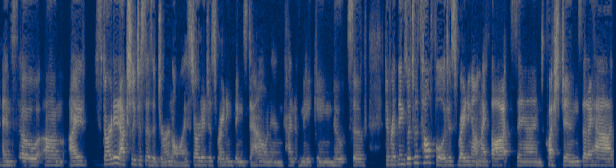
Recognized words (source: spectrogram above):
Mm-hmm. And so um, I started actually just as a journal. I started just writing things down and kind of making notes of different things, which was helpful, just writing out my thoughts and questions that I had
